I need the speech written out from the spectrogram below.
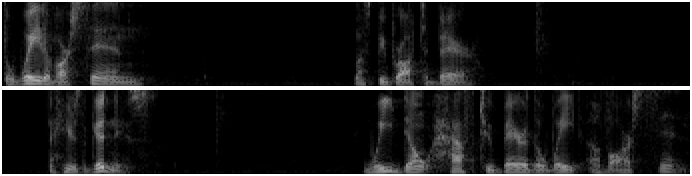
The weight of our sin must be brought to bear. Now, here's the good news we don't have to bear the weight of our sin.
